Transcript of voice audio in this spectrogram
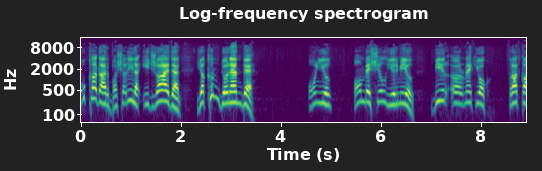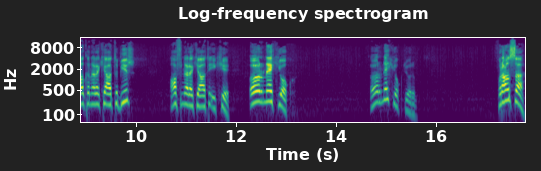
bu kadar başarıyla icra eden yakın dönemde 10 yıl, 15 yıl, 20 yıl bir örnek yok. Fırat Kalkan Harekatı 1, Afrin Harekatı 2. Örnek yok. Örnek yok diyorum. Fransa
